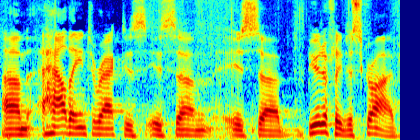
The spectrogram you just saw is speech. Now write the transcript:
Um, how they interact is, is, um, is uh, beautifully described.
